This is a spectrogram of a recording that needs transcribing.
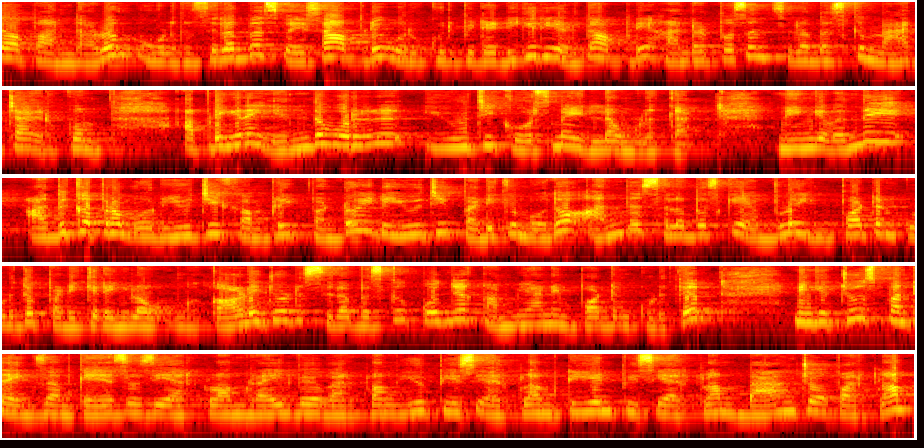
ஜாப்பாக இருந்தாலும் உங்களுக்கு சிலபஸ் வைஸாக அப்படியே ஒரு குறிப்பிட்ட டிகிரி எடுத்து அப்படியே ஹண்ட்ரட் பர்சன்ட் சிலபஸ்க்கு மேட்சாக இருக்கும். அப்படிங்கிற எந்த ஒரு யூஜி கோர்ஸுமே இல்லை உங்களுக்கு. நீங்கள் வந்து அதுக்கப்புறம் ஒரு யூஜி கம்ப்ளீட் பண்ணிட்டோ இல்லை யூஜி படிக்கும் போதோ அந்த சிலபஸ்க்கு எவ்வளோ இம்பார்ட்டன்ட் கொடுத்து படிக்கிறீங்களோ உங்கள் காலேஜோட சிலபஸ்க்கு கொஞ்சம் கம்மியான இம்பார்ட்டன்ட் கொடுத்து நீங்கள் சூஸ் பண்ணுற எக்ஸாம்க்கு எஸ்எஸ்சியாக இருக்கலாம் ரயில்வேவாக இருக்கலாம் யூபிஎஸ்சியாக இருக்கலாம் டிஎன்பிசியாக இருக்கலாம் பேங்க் ஜாப்பாக இருக்கலாம்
